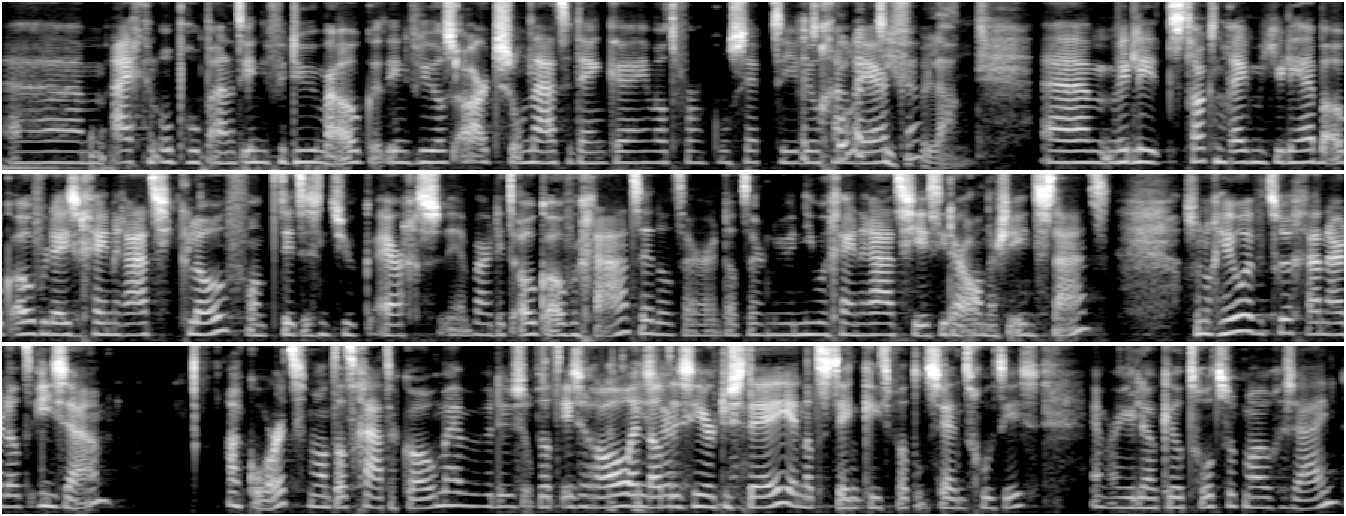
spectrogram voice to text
Ehm, eigenlijk een oproep aan het individu, maar ook het individu als arts om na te denken in wat voor concepten je wil het gaan collectieve werken. belang. Ehm, we willen het straks nog even met jullie hebben ook over deze generatiekloof. Want dit is natuurlijk ergens waar dit ook over gaat. Hè, dat, er, dat er nu een nieuwe generatie is die daar anders in staat. Als we nog heel even teruggaan naar dat ISA. Akkoord, want dat gaat er komen, hebben we dus, of dat is er al Dat en dat er, is here to ja. stay. En dat is denk ik iets wat ontzettend goed is en waar jullie ook heel trots op mogen zijn.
